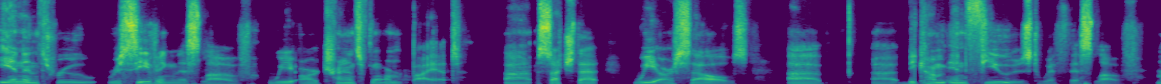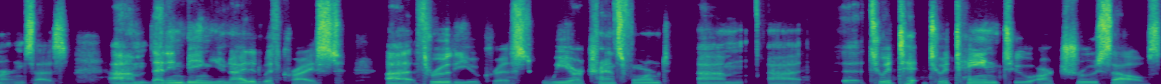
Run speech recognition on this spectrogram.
in and through receiving this love, we are transformed by it, such that we ourselves uh, uh, become infused with this love, Merton says, um, that in being united with Christ uh, through the Eucharist, we are transformed um, uh, uh, to, to attain to our true selves,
